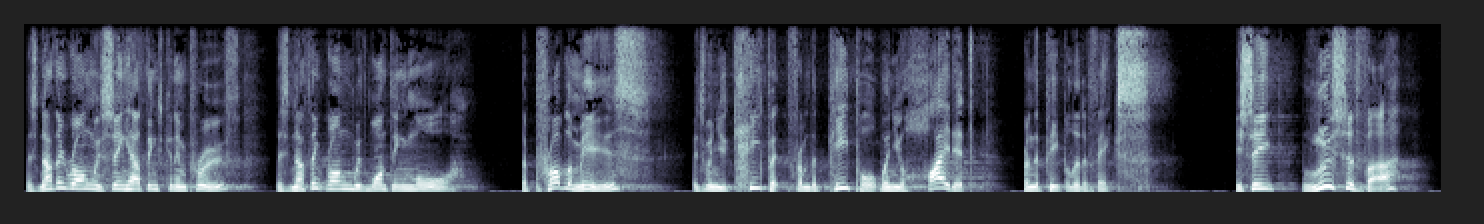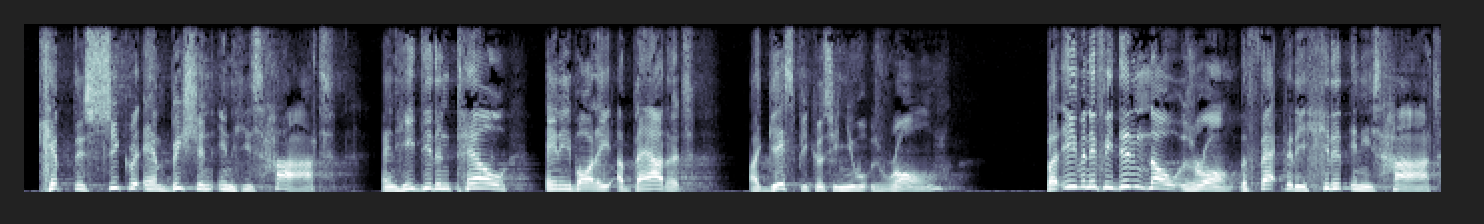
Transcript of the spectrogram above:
There's nothing wrong with seeing how things can improve. There's nothing wrong with wanting more. The problem is, is when you keep it from the people, when you hide it from the people it affects. You see, Lucifer kept this secret ambition in his heart and he didn't tell anybody about it, I guess because he knew it was wrong. But even if he didn't know it was wrong, the fact that he hid it in his heart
